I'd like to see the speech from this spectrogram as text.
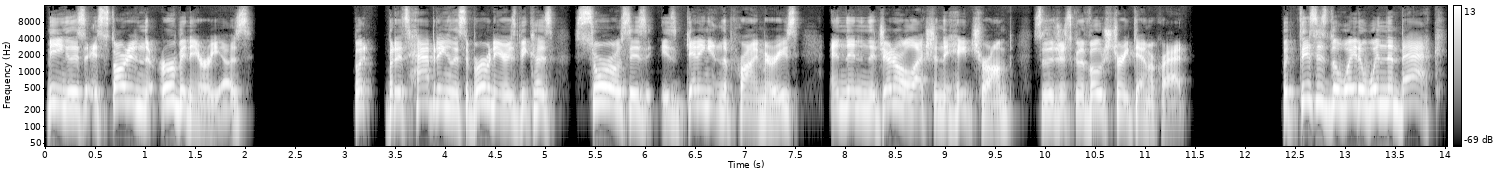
Meaning this, it started in the urban areas but but it's happening in the suburban areas because Soros is is getting it in the primaries, and then in the general election they hate Trump, so they're just going to vote straight Democrat. But this is the way to win them back.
